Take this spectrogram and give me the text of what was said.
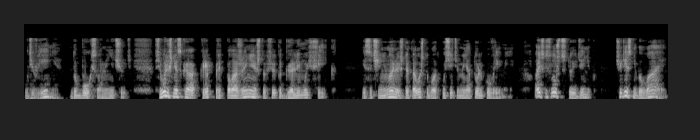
удивление. Да бог с вами ничуть. Всего лишь несколько креп предположение, что все это галимый фейк. И сочинено лишь для того, чтобы откусить у меня только времени. А если сложится, то и денег. Чудес не бывает.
